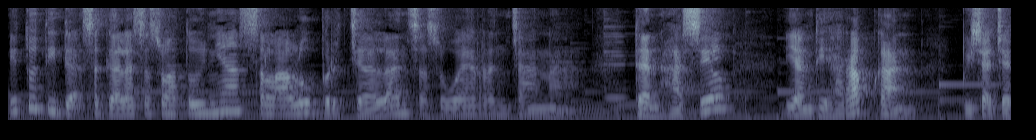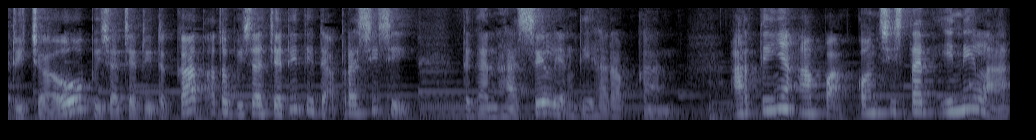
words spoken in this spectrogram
itu tidak segala sesuatunya selalu berjalan sesuai rencana. Dan hasil yang diharapkan bisa jadi jauh, bisa jadi dekat, atau bisa jadi tidak presisi dengan hasil yang diharapkan. Artinya apa? Konsisten inilah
